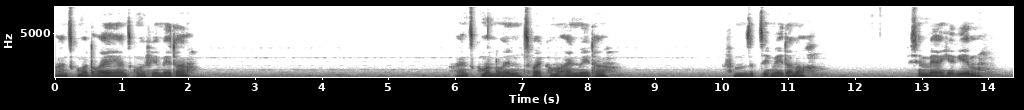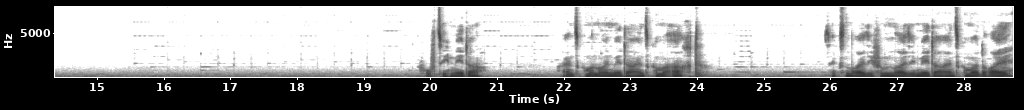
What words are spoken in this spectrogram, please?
Eins Komma drei, eins Komma vier Meter. 1,9, 2,1 Meter. 75 Meter noch. Bisschen mehr hier geben. Fünfzig Meter. 1,9 Meter, 1,8. 36, 35 Meter, 1,3.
